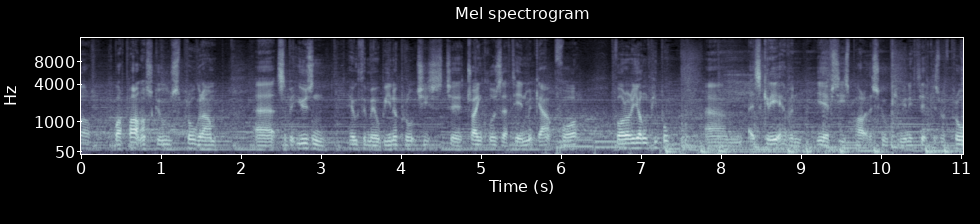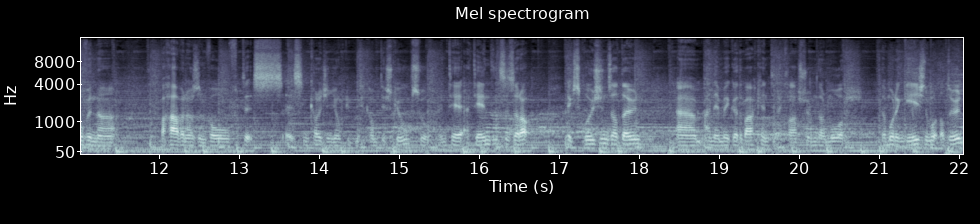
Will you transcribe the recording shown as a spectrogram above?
Our, our partner schools programme, uh, it's about using health and wellbeing approaches to try and close the attainment gap for, for our young people. Um, it's great having AFC as part of the school community because we've proven that by having us involved it's, it's encouraging young people to come to school so attendances are up, exclusions are down um, and then we go back into the classroom they're more, they're more engaged in what they're doing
